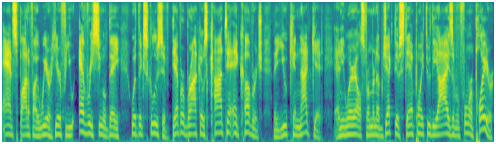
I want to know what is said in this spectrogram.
and Spotify. We are here for you every single day with exclusive Denver Broncos content and coverage that you cannot get anywhere else from an objective standpoint through the eyes of a former player,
